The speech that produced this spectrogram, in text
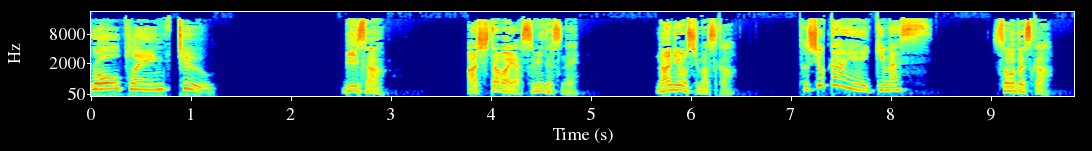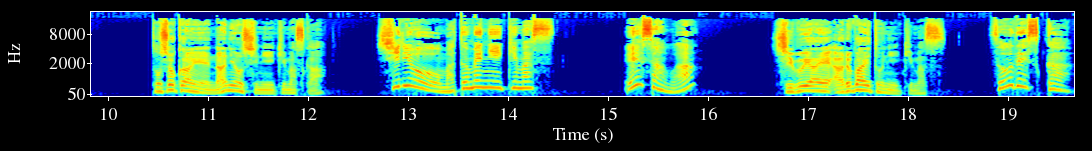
Role playing 2. B さん、明日は休みですね。何をしますか？図書館へ行きます。そうですか。図書館へ何をしに行きますか？資料をまとめに行きます。A さんは？渋谷へアルバイトに行きます。そうですか。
